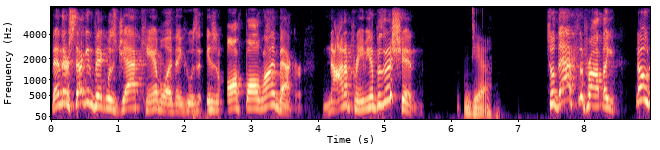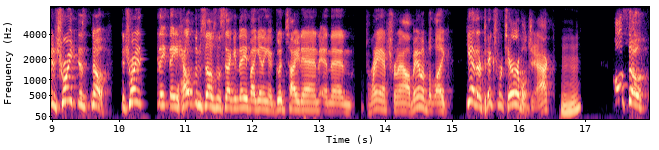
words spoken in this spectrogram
Then their second pick was Jack Campbell, I think, who is is an off ball linebacker, not a premium position. Yeah. So that's the problem. Like, no, Detroit does no. Detroit they, they helped themselves in the second day by getting a good tight end and then Branch from Alabama. But like, yeah, their picks were terrible, Jack. Mm-hmm. Also,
